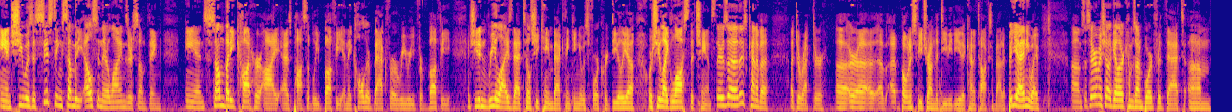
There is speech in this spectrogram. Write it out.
and she was assisting somebody else in their lines or something and somebody caught her eye as possibly Buffy and they called her back for a reread for Buffy and she didn't realize that till she came back thinking it was for Cordelia or she like lost the chance. There's a there's kind of a a director uh, or a, a, a bonus feature on the DVD that kind of talks about it. But yeah, anyway, um, so Sarah Michelle Gellar comes on board for that. Um,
